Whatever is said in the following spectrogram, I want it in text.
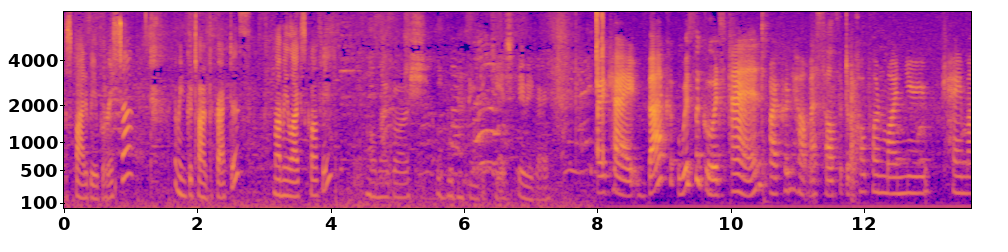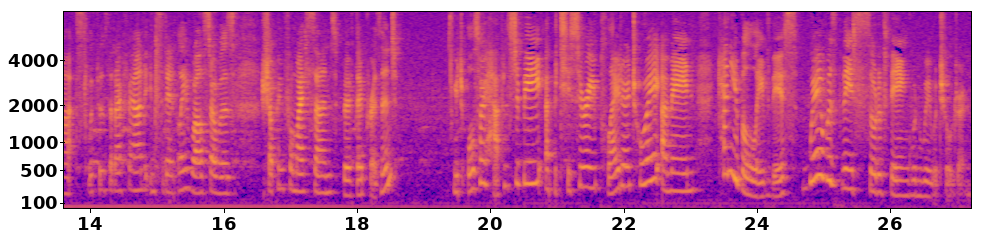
aspire to be a barista. I mean, good time to practice. Mummy likes coffee. Oh my gosh, wooden beauty kit. Here we go. Okay, back with the goods and I couldn't help myself but to pop on my new Kmart slippers that I found incidentally whilst I was shopping for my son's birthday present. which also happens to be a patisserie Play-Doh toy. I mean, can you believe this? Where was this sort of thing when we were children?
